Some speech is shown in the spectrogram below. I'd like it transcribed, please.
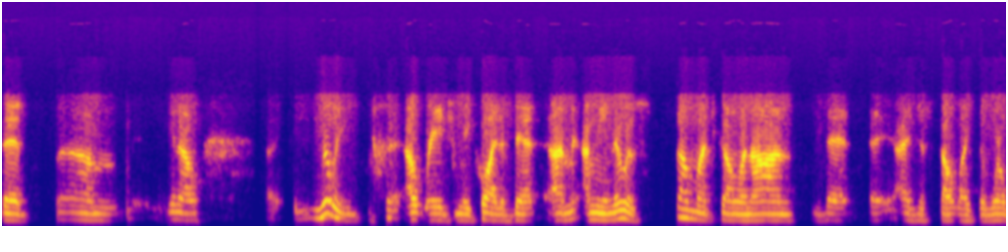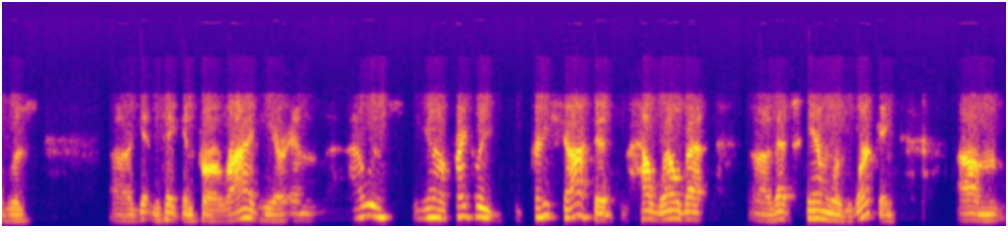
that um, you know really outraged me quite a bit. I mean, there was so much going on that I just felt like the world was uh, getting taken for a ride here, and I was, you know, frankly, pretty shocked at how well that uh, that scam was working. Um,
